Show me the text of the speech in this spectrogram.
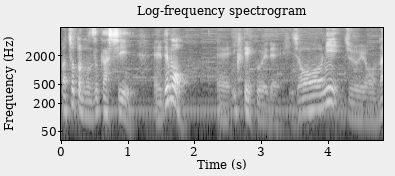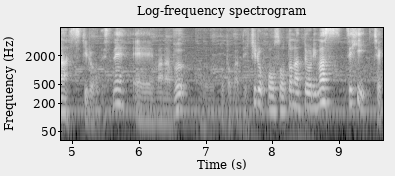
まあ、ちょっと難しい、えー、でも、えー、生きていく上で非常に重要なスキルをですね、えー、学ぶことができる放送となっております。是非チェッ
